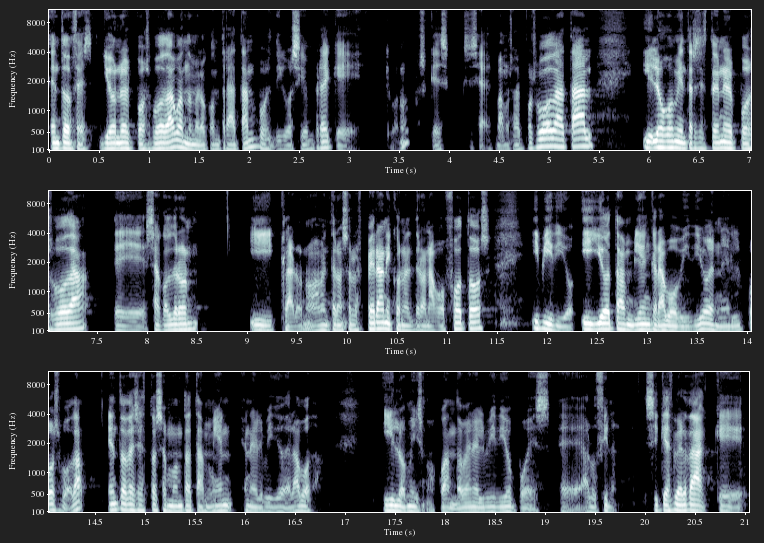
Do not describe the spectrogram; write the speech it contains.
entonces, yo en el postboda, cuando me lo contratan, pues digo siempre que, bueno, pues que vamos al postboda, tal, y luego mientras estoy en el postboda, eh, saco el dron y claro, normalmente no se lo esperan y con el dron hago fotos y vídeo. Y yo también grabo vídeo en el postboda. Entonces esto se monta también en el vídeo de la boda. Y lo mismo, cuando ven el vídeo, pues eh, alucinan. Sí que es verdad que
